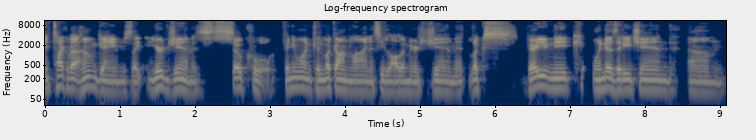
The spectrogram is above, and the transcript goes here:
and talk about home games. Like your gym is so cool. If anyone can look online and see La Lumiere's gym, it looks very unique. Windows at each end. Um,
